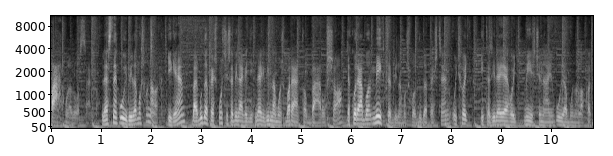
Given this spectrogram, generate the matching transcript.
bárhol az országban. Lesznek új villamosvonalak? Igen, bár Budapest most is a világ egyik legvillamos barátabb városa, de korábban még több villamos volt Budapesten, úgyhogy itt az ideje, hogy mi is csináljunk újabb vonalakat.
